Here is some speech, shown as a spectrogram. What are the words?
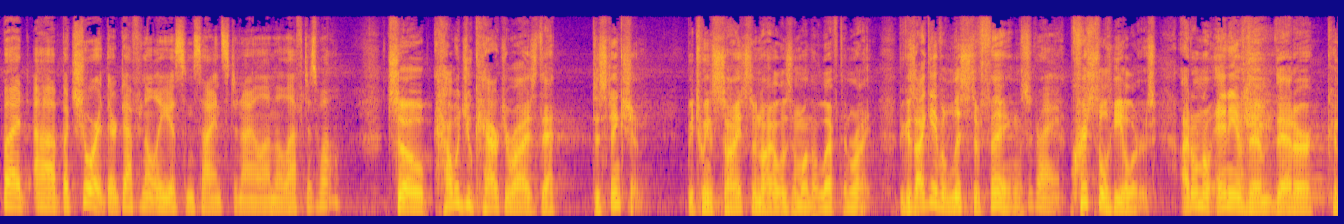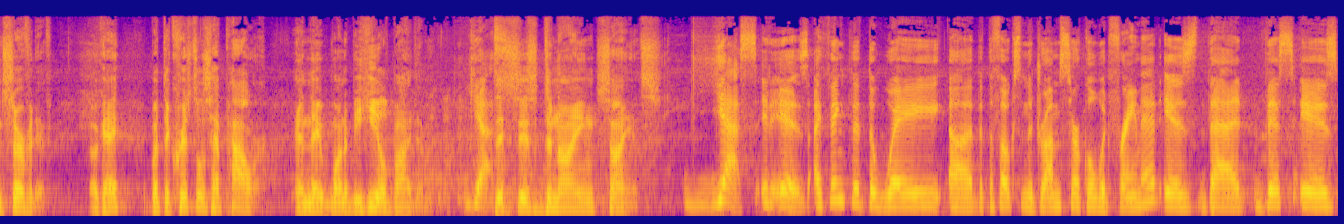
But, uh, but sure, there definitely is some science denial on the left as well. So, how would you characterize that distinction between science denialism on the left and right? Because I gave a list of things. Right. Crystal healers. I don't know any of them that are conservative, okay? But the crystals have power, and they want to be healed by them. Yes. This is denying science. Yes, it is. I think that the way uh, that the folks in the drum circle would frame it is that this is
